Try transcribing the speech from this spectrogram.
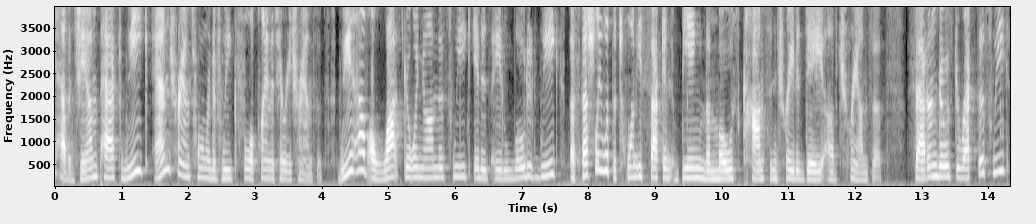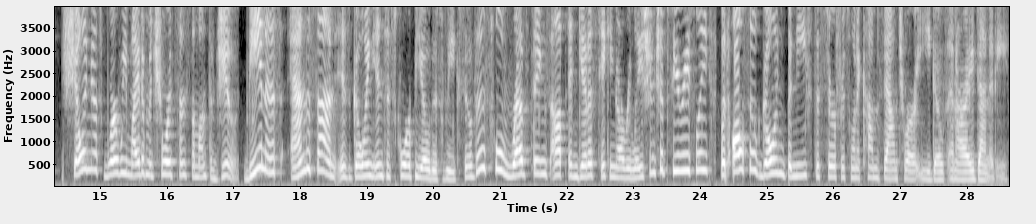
have a jam packed week and transformative week full of planetary transits. We have a lot going on this week. It is a loaded week, especially with the 22nd being the most concentrated day of transits. Saturn goes direct this week, showing us where we might have matured since the month of June. Venus and the Sun is going into Scorpio this week, so this will rev things up and get us taking our relationship seriously, but also going beneath the surface when it comes down to our egos and our identity.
